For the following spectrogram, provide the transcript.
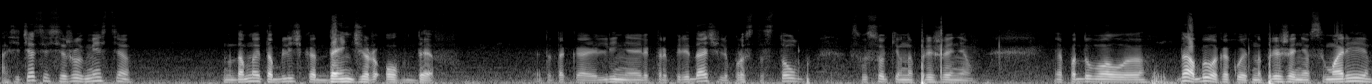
А сейчас я сижу вместе, надо мной табличка Danger of Death. Это такая линия электропередач или просто столб с высоким напряжением. Я подумал, э, да, было какое-то напряжение в Самарии,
